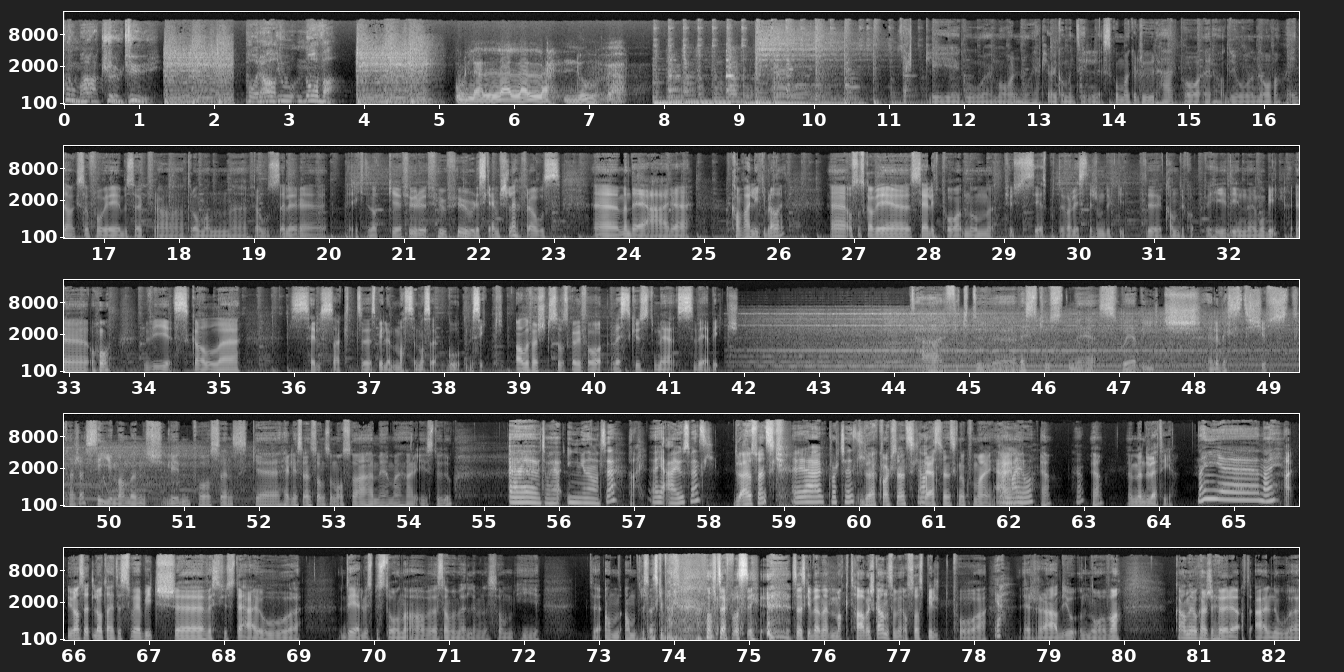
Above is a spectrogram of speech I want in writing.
Skumma kultur. På Radio Nova. O-la-la-la-la Nova. Hjertelig god morgen og hjertelig velkommen til Skumma kultur her på Radio Nova. I dag så får vi besøk fra trollmannen eh, fra Os, eller eh, riktignok eh, fugleskremselet fra Os. Eh, men det er eh, kan være like bra, det. Eh, og så skal vi se litt på noen pussige Spotify-lister som dukket, eh, kan dukke opp i din eh, mobil. Og vi skal selvsagt spille masse, masse god musikk. Aller først så skal vi få Vestkust med Sve Beach. Der fikk du Vestkust med Sve Beach. Eller Vestkyst, kanskje? Sier man den lyden på svensk? Hellig Svensson, som også er med meg her i studio. Eh, vet du hva, jeg har ingen anelse. Nei. Eh, Jeg er jo svensk. Du er jo svensk. Eller jeg er kvart svensk. Du er kvart svensk. Ja. Det er svensk nok for meg. Jeg- meg også. Ja. Ja. Men du vet ikke. Nei, uh, nei. Nei, uansett, låta heter Sway Beach. Uh, Vestkyst det er jo delvis bestående av samme medlemmene som i det andre svenske bandet, holdt jeg på å si. Svenske bandet Makthaverskan, som vi også har spilt på. Radio Nova. Kan jo kanskje høre at det er noe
